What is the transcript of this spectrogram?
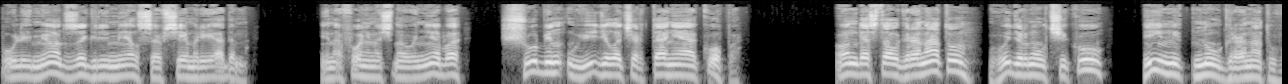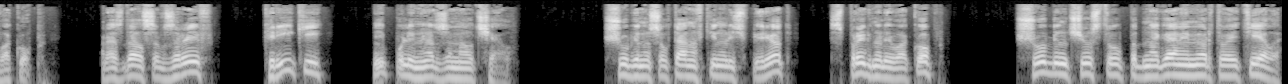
пулемет загремел совсем рядом. И на фоне ночного неба Шубин увидел очертания окопа. Он достал гранату, выдернул чеку и метнул гранату в окоп. Раздался взрыв, крики, и пулемет замолчал. Шубин и Султанов кинулись вперед, спрыгнули в окоп. Шубин чувствовал под ногами мертвое тело,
